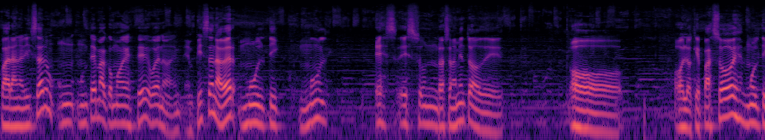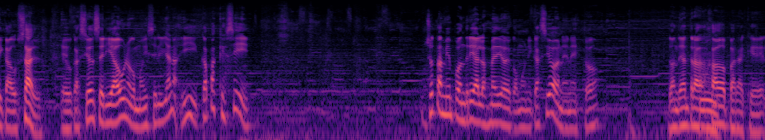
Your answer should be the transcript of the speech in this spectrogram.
para analizar un, tema como este, bueno, em- empiezan a haber multi... mul- es, es un razonamiento de... O, o lo que pasó es multicausal. Educación sería uno, como dice Liliana, y capaz que sí. Yo también pondría los medios de comunicación en esto, donde han trabajado para que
